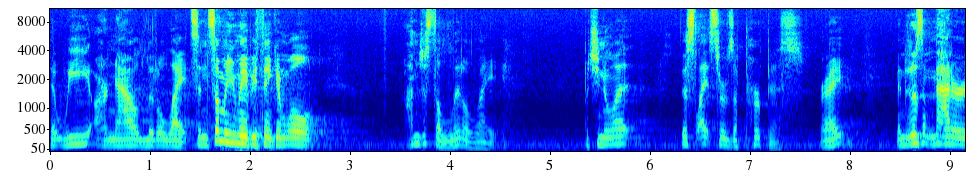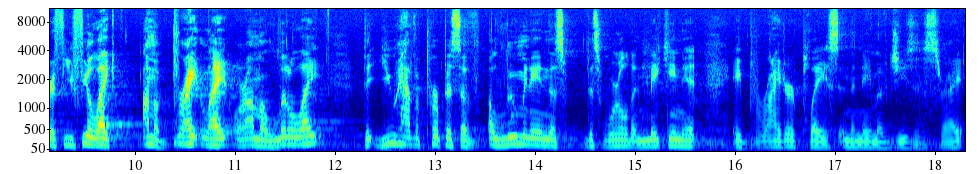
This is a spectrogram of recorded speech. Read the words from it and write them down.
that we are now little lights. And some of you may be thinking, well, I'm just a little light. But you know what? This light serves a purpose, right? And it doesn't matter if you feel like I'm a bright light or I'm a little light, that you have a purpose of illuminating this, this world and making it a brighter place in the name of Jesus, right?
